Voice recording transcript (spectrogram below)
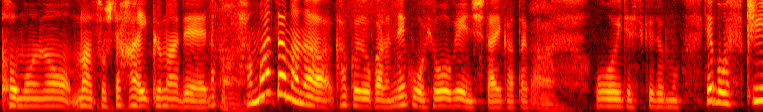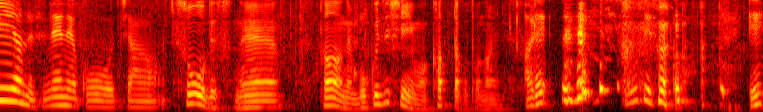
小物、まあ、そして俳句までなんかさまざまな角度から猫を表現したい方が多いですけどもやっぱお好きなんですね猫ちゃん。そうですねただね僕自身は飼ったことないんです。あれ？そうですか。え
